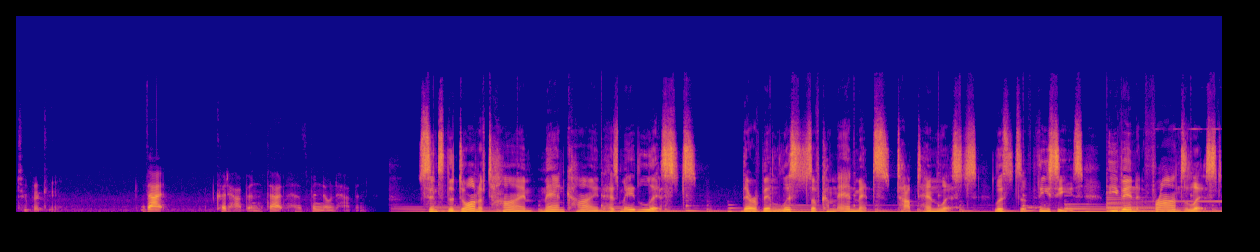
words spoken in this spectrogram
too picky. That could happen. That has been known to happen. Since the dawn of time, mankind has made lists. There have been lists of commandments, top 10 lists, lists of theses, even Franz Liszt.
